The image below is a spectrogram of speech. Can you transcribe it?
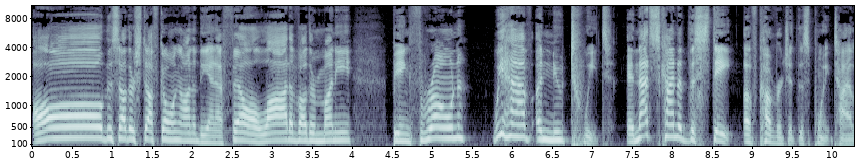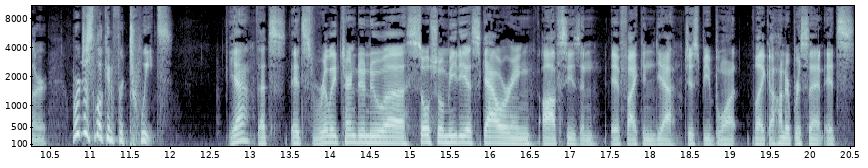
all this other stuff going on in the NFL, a lot of other money being thrown, we have a new tweet. And that's kind of the state of coverage at this point, Tyler. We're just looking for tweets. Yeah, that's it's really turned into a social media scouring off season. If I can, yeah, just be blunt, like hundred percent. It's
